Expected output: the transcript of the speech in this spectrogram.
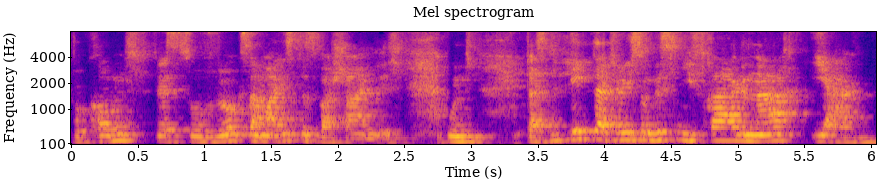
bekommt, desto wirksamer ist es wahrscheinlich. Und das legt natürlich so ein bisschen die Frage nach, ja,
